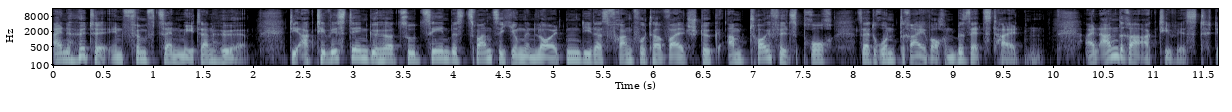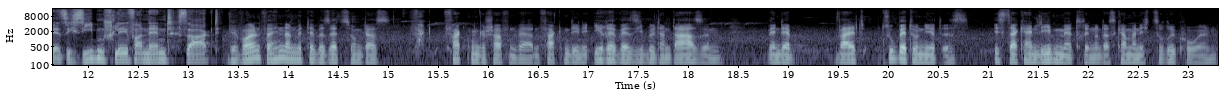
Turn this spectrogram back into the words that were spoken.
eine Hütte in 15 Metern Höhe. Die Aktivistin gehört zu 10 bis 20 jungen Leuten, die das Frankfurter Waldstück am Teufelsbruch seit rund drei Wochen besetzt halten. Ein anderer Aktivist, der sich Siebenschläfer nennt, sagt, wir wollen verhindern mit der Besetzung, dass Fakten geschaffen werden, Fakten, die irreversibel dann da sind. Wenn der Wald zu betoniert ist, ist da kein Leben mehr drin und das kann man nicht zurückholen.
